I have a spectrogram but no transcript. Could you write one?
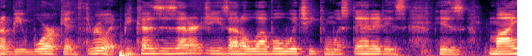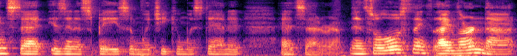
to be working through it because his energy is at a level which he can withstand it his his mindset is in a space in which he can withstand it etc and so those things i learned that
